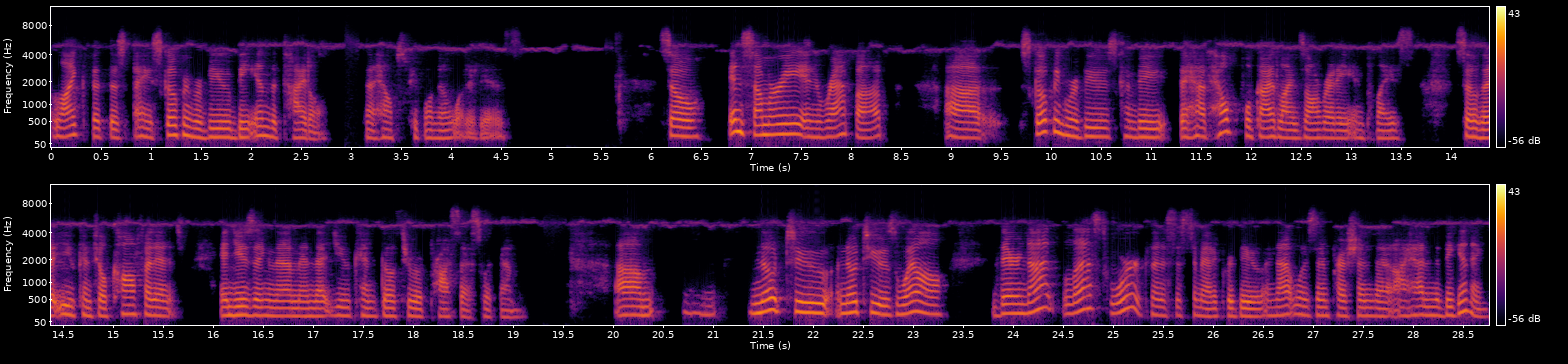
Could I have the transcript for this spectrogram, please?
like that this a scoping review be in the title. That helps people know what it is. So in summary and wrap up, uh, scoping reviews can be, they have helpful guidelines already in place so that you can feel confident in using them and that you can go through a process with them. Um, note to note to you as well, they're not less work than a systematic review. And that was an impression that I had in the beginning,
